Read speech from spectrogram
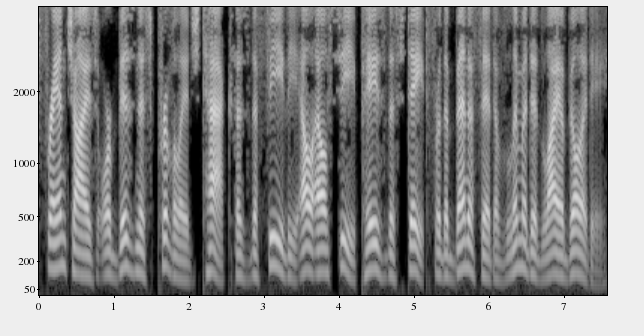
franchise or business privilege tax is the fee the LLC pays the state for the benefit of limited liability.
